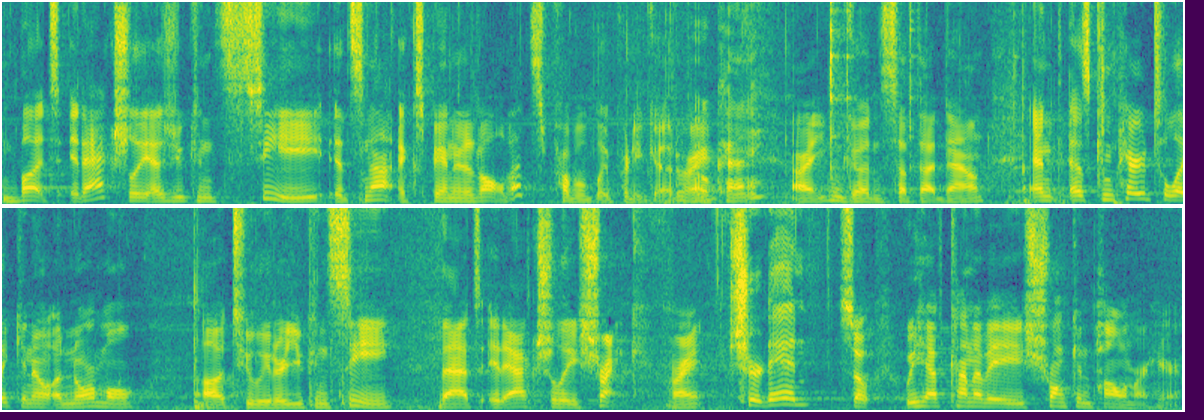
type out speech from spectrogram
but it actually, as you can see, it's not expanded at all. That's probably pretty good, right? Okay. All right, you can go ahead and set that down. And as compared to like you know a normal uh, two liter, you can see that it actually shrank, right? sure did. So we have kind of a shrunken polymer here.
